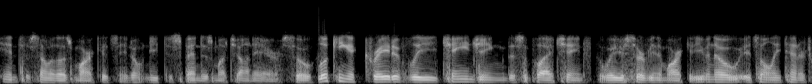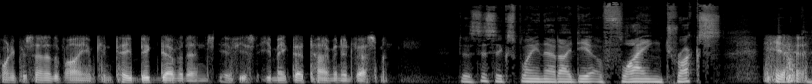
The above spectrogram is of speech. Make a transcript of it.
into some of those markets. You don't need to spend as much on air. So looking at creatively changing the supply chain, the way you're serving the market, even though it's only 10 or 20 percent of the volume, can pay big dividends if you, you make that time and investment. Does this explain that idea of flying trucks? Yeah.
